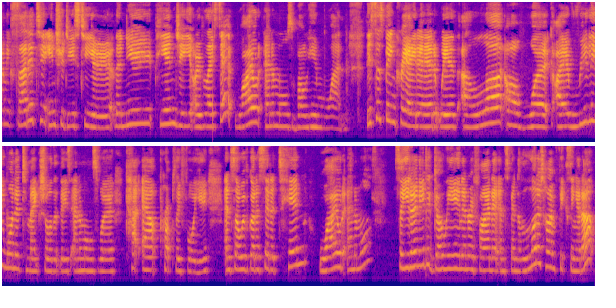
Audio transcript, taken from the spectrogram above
I'm excited to introduce to you the new PNG overlay set, Wild Animals Volume 1. This has been created with a lot of work. I really wanted to make sure that these animals were cut out properly for you. And so we've got a set of 10 wild animals. So you don't need to go in and refine it and spend a lot of time fixing it up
